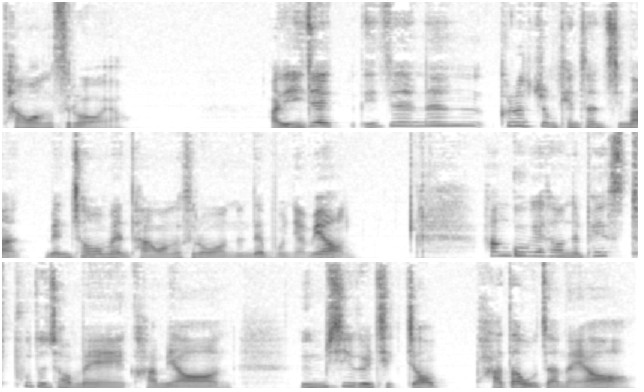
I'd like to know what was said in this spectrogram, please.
당황스러워요. 아, 이제, 이제는 그래도 좀 괜찮지만, 맨 처음엔 당황스러웠는데 뭐냐면, 한국에서는 패스트푸드점에 가면 음식을 직접 받아오잖아요.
